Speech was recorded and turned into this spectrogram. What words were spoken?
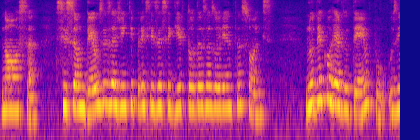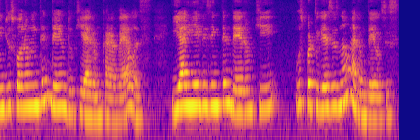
nossa, se são deuses, a gente precisa seguir todas as orientações. No decorrer do tempo, os índios foram entendendo que eram caravelas e aí eles entenderam que os portugueses não eram deuses,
